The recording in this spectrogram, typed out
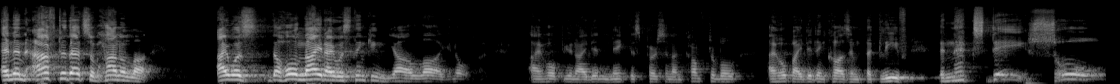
And then after that, subhanAllah, I was, the whole night I was thinking, Ya Allah, you know, I hope, you know, I didn't make this person uncomfortable. I hope I didn't cause him taklif. The next day, so,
